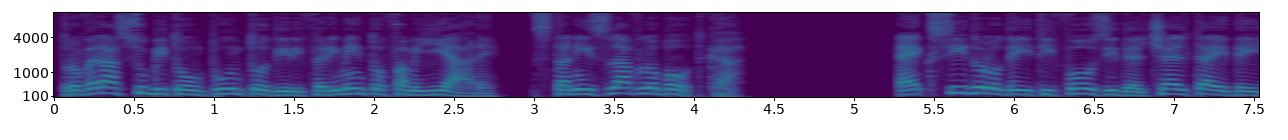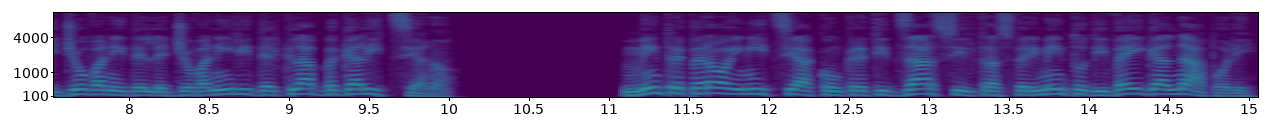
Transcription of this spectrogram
Troverà subito un punto di riferimento familiare, Stanislav Lobotka. Ex idolo dei tifosi del Celta e dei giovani delle giovanili del club galiziano. Mentre però inizia a concretizzarsi il trasferimento di Veiga al Napoli,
